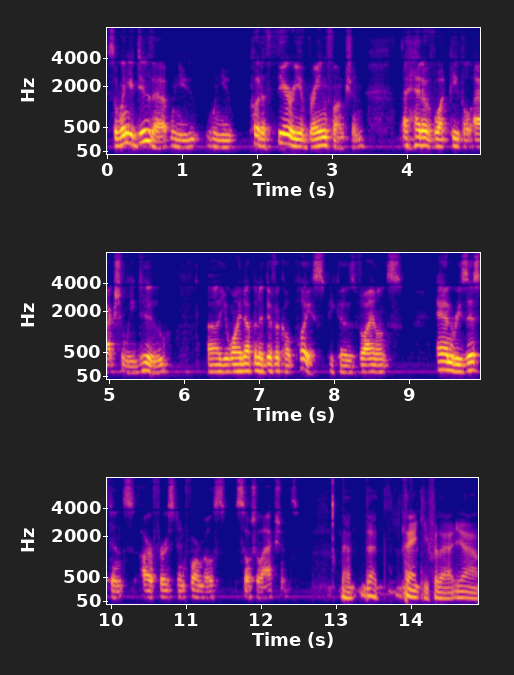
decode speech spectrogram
So when you do that, when you when you put a theory of brain function ahead of what people actually do, uh, you wind up in a difficult place because violence and resistance are first and foremost social actions. That, that thank you for that. Yeah.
